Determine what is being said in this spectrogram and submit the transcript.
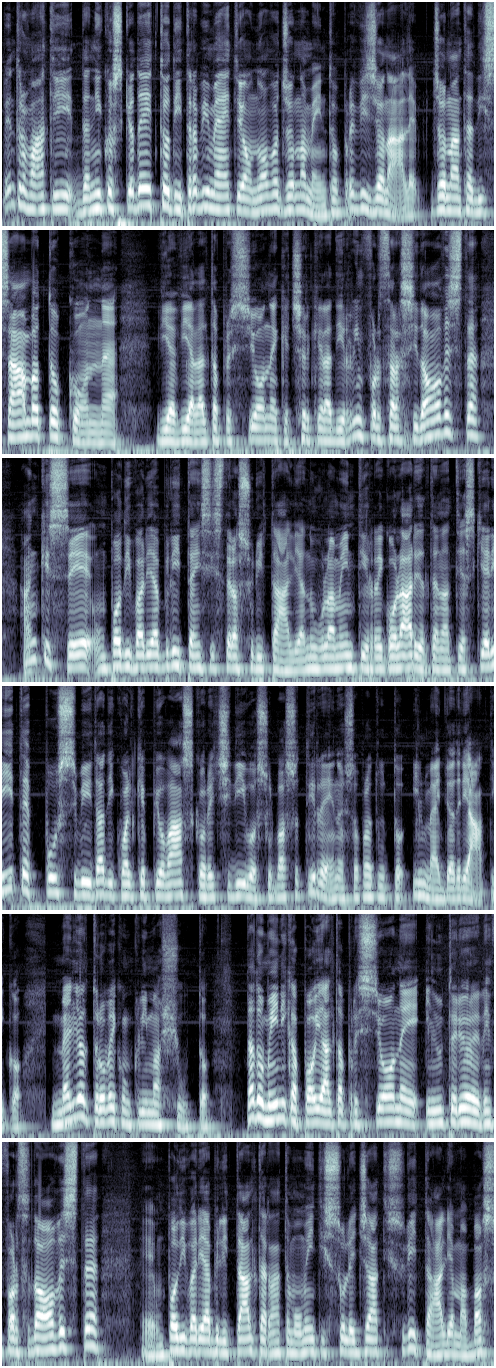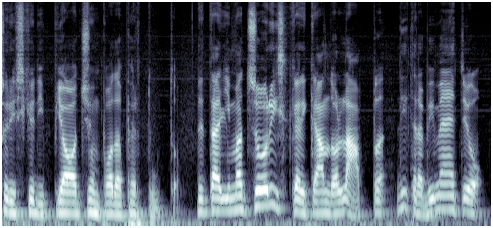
Bentrovati da Nico Schiodetto di Trebi Meteo a un nuovo aggiornamento previsionale. Giornata di sabato con via via l'alta pressione che cercherà di rinforzarsi da ovest, anche se un po' di variabilità insisterà sull'Italia, nuvolamenti irregolari alternati a schiarite, possibilità di qualche piovasco recidivo sul basso Tirreno e soprattutto il medio Adriatico. Meglio altrove con clima asciutto. Da domenica poi alta pressione in ulteriore rinforzo da ovest, eh, un po' di variabilità alternata a momenti soleggiati sull'Italia, ma basso rischio di piogge un po' dappertutto. Dettagli maggiori scaricando l'app di Trebi Meteo.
